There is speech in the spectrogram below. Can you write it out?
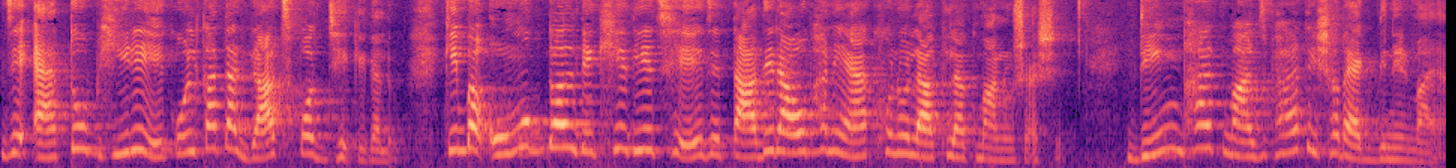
যে এত ভিড়ে কলকাতার রাজপথ ঝেঁকে গেল। কিংবা অমুক দল দেখিয়ে দিয়েছে যে তাদের আহ্বানে এখনও লাখ লাখ মানুষ আসে। ডিম ভাত, মাছ ভাত এসব একদিনের মায়া।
